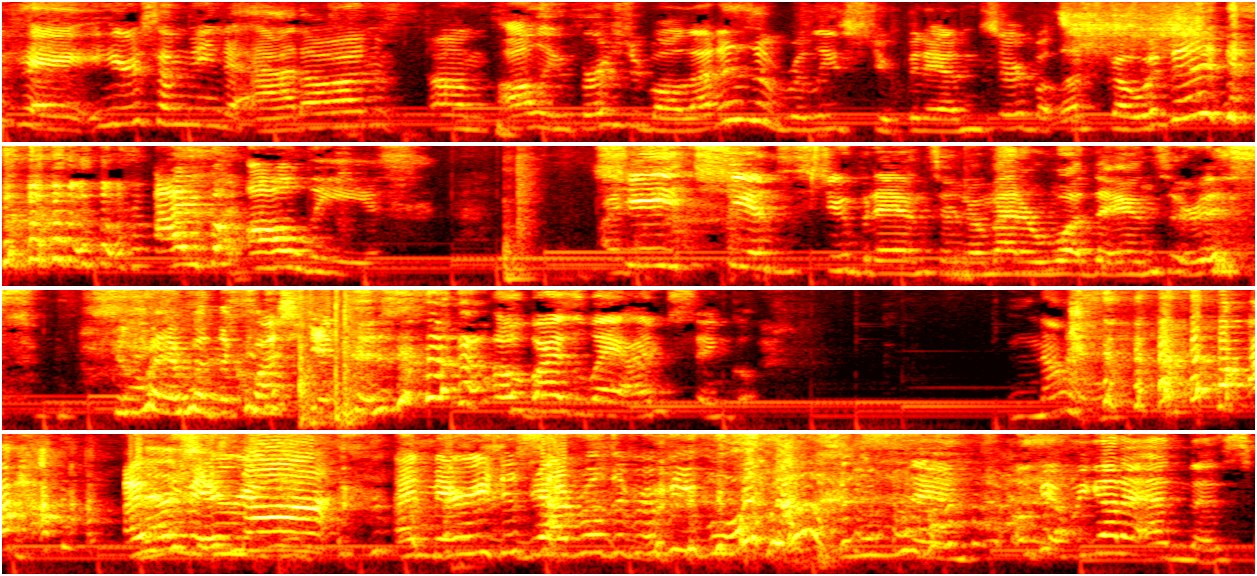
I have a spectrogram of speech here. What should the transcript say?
Okay, here's something to add on. Um, Ollie, first of all, that is a really stupid answer, but let's go with it. I'm Ollie. She she has a stupid answer no matter what the answer is. No matter what the question is. oh, by the way, I'm single. No. I'm No, married. not. I'm married to several different people. Same. Okay, we gotta end this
